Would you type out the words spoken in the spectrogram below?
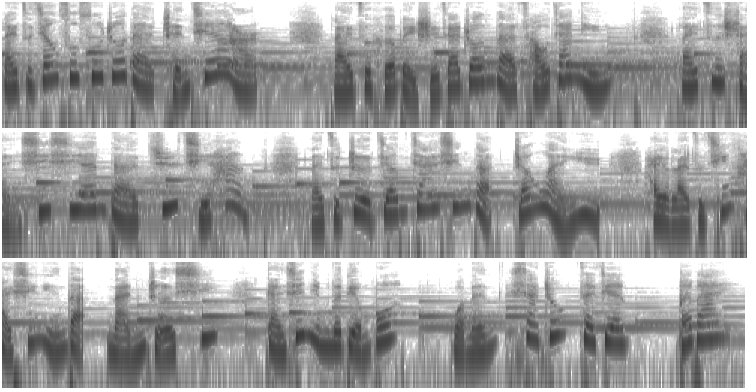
来自江苏苏州的陈千儿，来自河北石家庄的曹佳宁，来自陕西西安的居其汉，来自浙江嘉兴的张婉玉，还有来自青海西宁的南哲熙。感谢你们的点播，我们下周再见，拜拜。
